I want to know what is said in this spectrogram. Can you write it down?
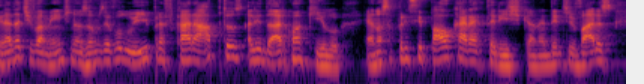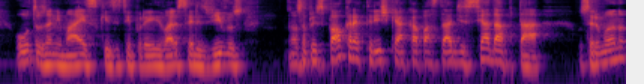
gradativamente nós vamos evoluir para ficar aptos a lidar com aquilo. É a nossa principal característica, né? Dentre vários outros animais que existem por aí, vários seres vivos, nossa principal característica é a capacidade de se adaptar. O ser humano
